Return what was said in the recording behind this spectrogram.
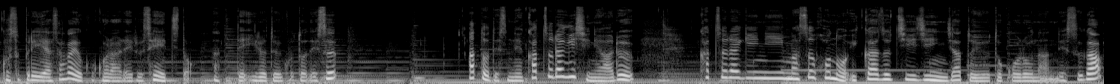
コスプレイヤーさんがよく来られる聖地となっているということです。あとですね葛城市にある葛城にいます炎雷神社というところなんですが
